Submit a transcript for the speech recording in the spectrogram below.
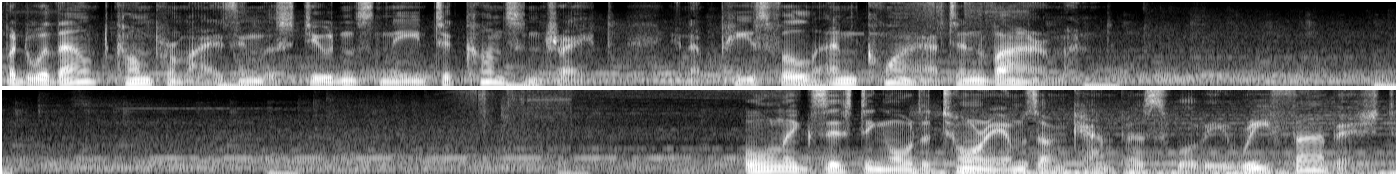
but without compromising the students' need to concentrate in a peaceful and quiet environment. All existing auditoriums on campus will be refurbished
